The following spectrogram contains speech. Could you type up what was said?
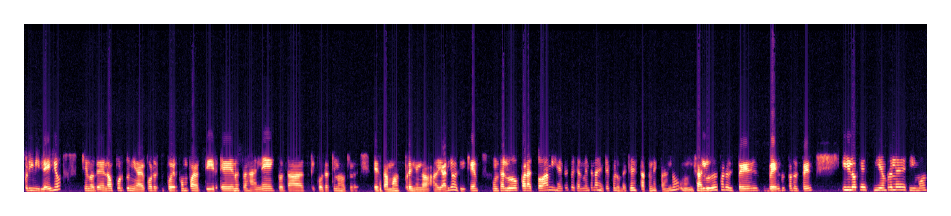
privilegio que nos den la oportunidad de poder, poder compartir eh, nuestras anécdotas y cosas que nosotros estamos aprendiendo a, diario. Así que un saludo para toda mi gente, especialmente la gente de Colombia que se está conectando. Un saludo para ustedes, besos para ustedes. Y lo que siempre le decimos,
